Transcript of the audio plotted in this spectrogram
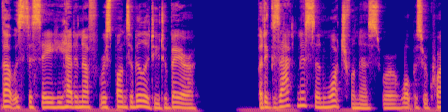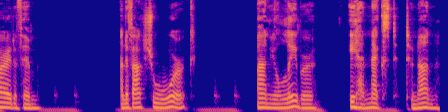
That was to say, he had enough responsibility to bear, but exactness and watchfulness were what was required of him. And of actual work, manual labor, he had next to none.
